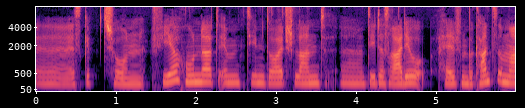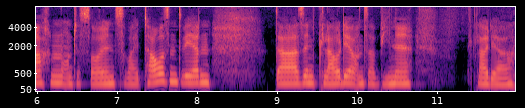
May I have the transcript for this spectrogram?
Äh, es gibt schon 400 im Team Deutschland, äh, die das Radio helfen bekannt zu machen und es sollen 2000 werden. Da sind Claudia und Sabine, Claudia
